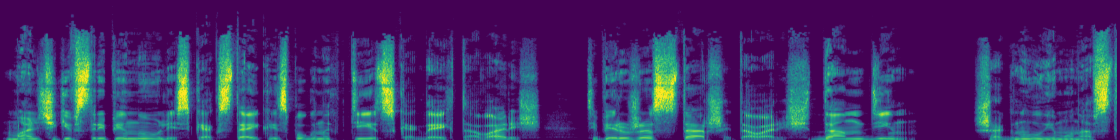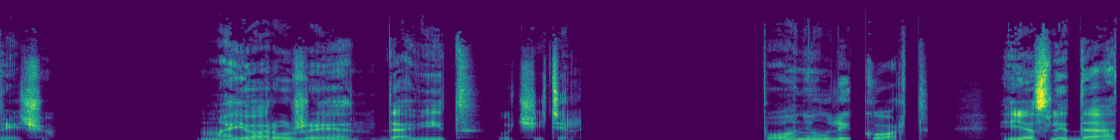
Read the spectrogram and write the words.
Мальчики встрепенулись, как стайка испуганных птиц, когда их товарищ, теперь уже старший товарищ, Дан Дин, шагнул ему навстречу. «Мое оружие — Давид, учитель». Понял ли Корт? Если да,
